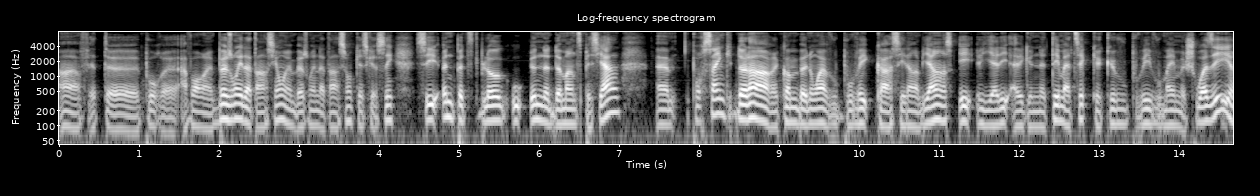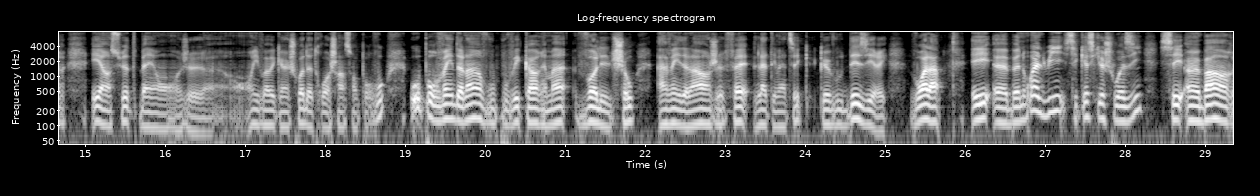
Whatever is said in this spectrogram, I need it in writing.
en fait euh, pour euh, avoir un besoin d'attention. Un besoin d'attention, qu'est-ce que c'est? C'est une petite blog ou une demande spéciale. Euh, pour 5$, comme Benoît, vous pouvez casser l'ambiance et y aller avec une thématique que vous pouvez vous-même choisir. Et ensuite, ben, on, y va avec un choix de trois chansons pour vous. Ou pour 20$, vous pouvez carrément voler le show. À 20$, je fais la thématique que vous désirez. Voilà. Et euh, Benoît, lui, c'est qu'est-ce qu'il a choisi? C'est un bar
